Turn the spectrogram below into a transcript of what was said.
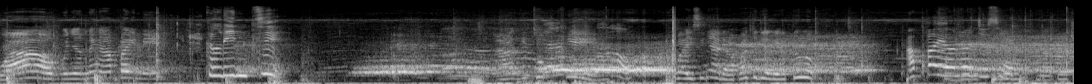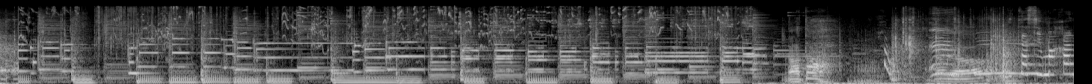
Wow, punya Neng apa ini? Kelinci. Agi Toki. Coba isinya ada apa aja dilihat dulu. Apa ya Raja saya? Belakang Halo. Kasih makan.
